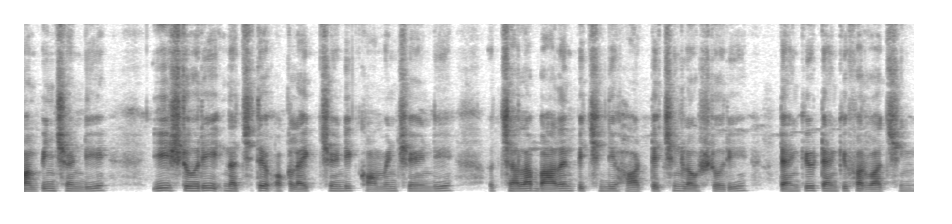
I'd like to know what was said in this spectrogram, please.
పంపించండి. ఈ స్టోరీ నచ్చితే ఒక లైక్ చేయండి కామెంట్ చేయండి. చాలా బాధ అనిపించింది heart touching love story. Thank you thank you for watching.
